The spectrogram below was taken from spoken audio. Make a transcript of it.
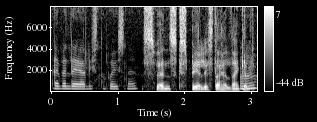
är väl det jag lyssnar på just nu. Svensk spellista helt enkelt. Mm.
